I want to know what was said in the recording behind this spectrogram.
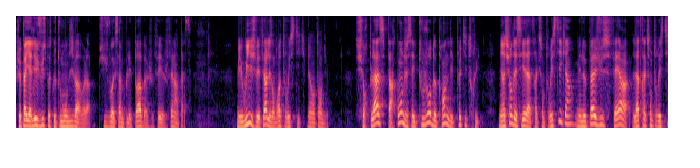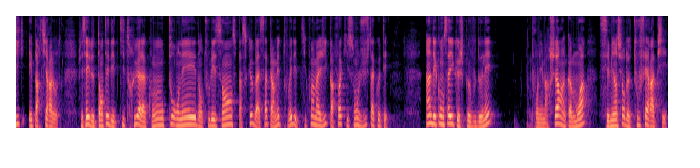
je vais pas y aller juste parce que tout le monde y va, voilà. Si je vois que ça me plaît pas, bah je fais, je fais l'impasse. Mais oui, je vais faire les endroits touristiques, bien entendu. Sur place, par contre, j'essaye toujours de prendre les petites rues. Bien sûr d'essayer l'attraction touristique, hein, mais ne pas juste faire l'attraction touristique et partir à l'autre. J'essaye de tenter des petites rues à la con, tourner dans tous les sens, parce que bah, ça permet de trouver des petits coins magiques parfois qui sont juste à côté. Un des conseils que je peux vous donner, pour les marcheurs hein, comme moi, c'est bien sûr de tout faire à pied.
